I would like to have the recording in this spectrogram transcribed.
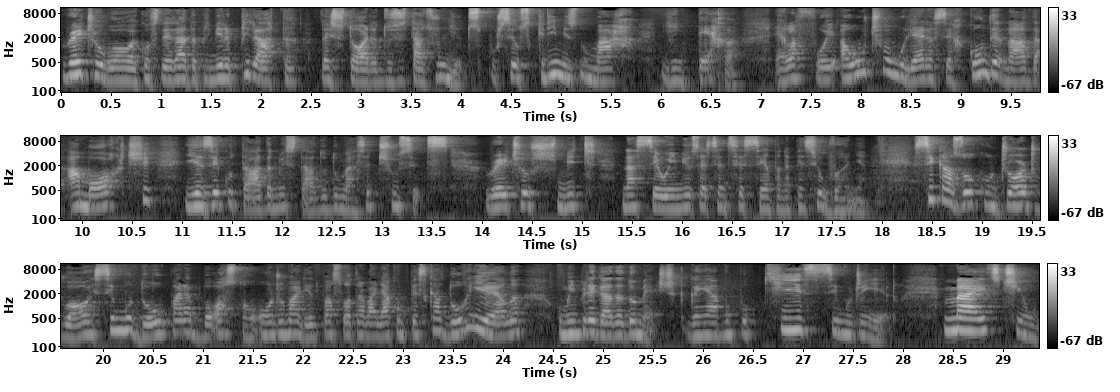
Rachel Wall é considerada a primeira pirata da história dos Estados Unidos por seus crimes no mar e em terra. Ela foi a última mulher a ser condenada à morte e executada no estado do Massachusetts. Rachel Schmidt nasceu em 1760 na Pensilvânia. Se casou com George Wall e se mudou para Boston, onde o marido passou a trabalhar como pescador e ela uma empregada doméstica. Ganhavam pouquíssimo dinheiro mas tinham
